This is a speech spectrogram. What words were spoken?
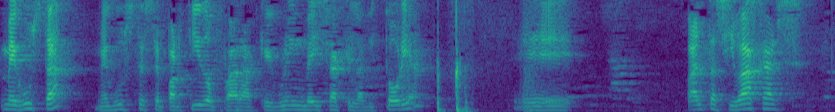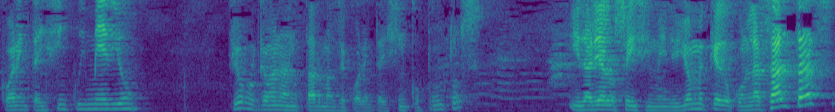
Me gusta, me gusta este partido para que Green Bay saque la victoria. Eh, altas y bajas, 45 y medio. Yo creo que van a anotar más de 45 puntos y daría los 6 y medio. Yo me quedo con las altas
